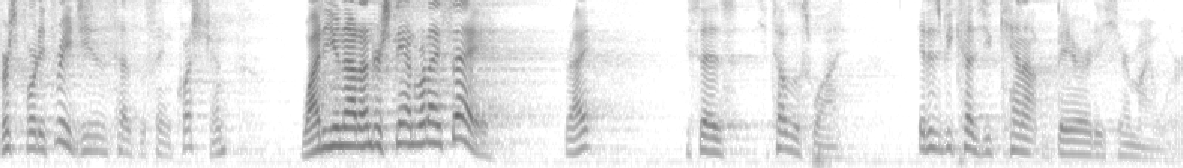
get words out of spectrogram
Verse 43, Jesus has the same question Why do you not understand what I say? Right? He says, He tells us why. It is because you cannot bear to hear my word.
